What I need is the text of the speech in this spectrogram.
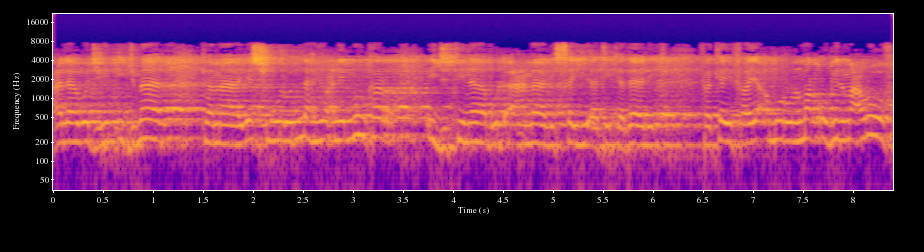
على وجه الإجمال كما يشمل النهي عن المنكر اجتناب الأعمال السيئة كذلك. فكيف يأمر المرء بالمعروف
